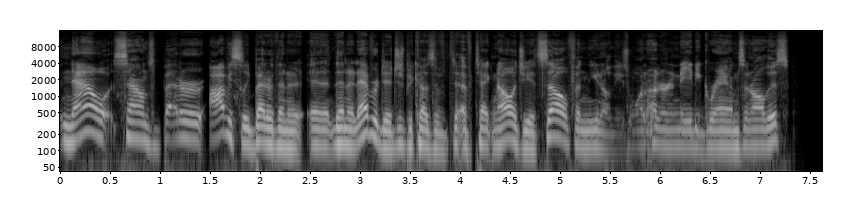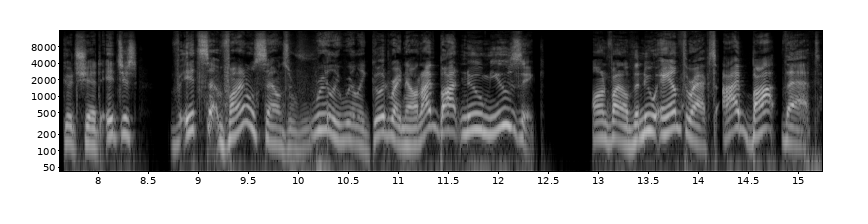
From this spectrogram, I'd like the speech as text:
now sounds better, obviously better than it uh, than it ever did, just because of of technology itself, and you know these 180 grams and all this good shit. It just, it's vinyl sounds really, really good right now, and I've bought new music on vinyl. The new Anthrax, I bought that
